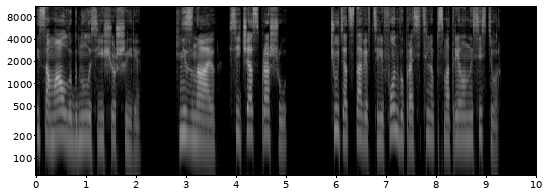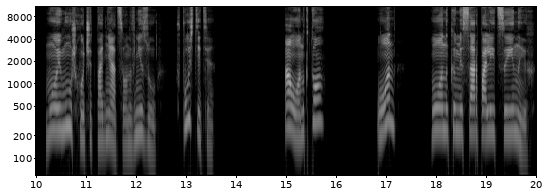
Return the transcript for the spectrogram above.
и сама улыбнулась еще шире. Не знаю, сейчас спрошу. Чуть отставив телефон, вопросительно посмотрела на сестер. Мой муж хочет подняться, он внизу. Впустите? А он кто? Он... Он комиссар полиции иных.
